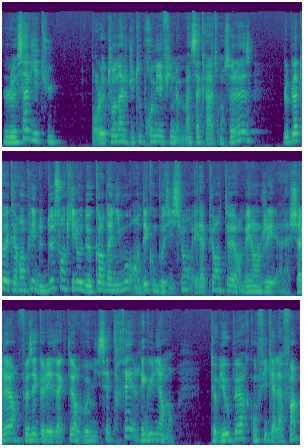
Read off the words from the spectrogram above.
Le saviez-tu? Pour le tournage du tout premier film Massacre à la tronçonneuse, le plateau était rempli de 200 kg de corps d'animaux en décomposition et la puanteur mélangée à la chaleur faisait que les acteurs vomissaient très régulièrement. Toby Hooper confie qu'à la fin,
